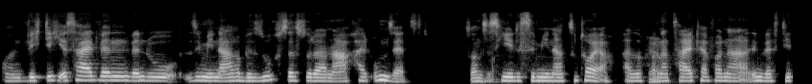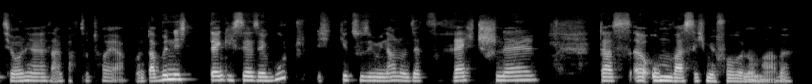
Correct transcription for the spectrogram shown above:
Und wichtig ist halt, wenn, wenn du Seminare besuchst, dass du danach halt umsetzt. Sonst ist jedes Seminar zu teuer. Also von ja. der Zeit her, von der Investition her ist einfach zu teuer. Und da bin ich, denke ich, sehr, sehr gut. Ich gehe zu Seminaren und setze recht schnell das äh, um, was ich mir vorgenommen habe.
